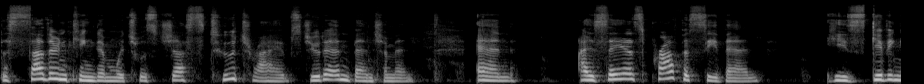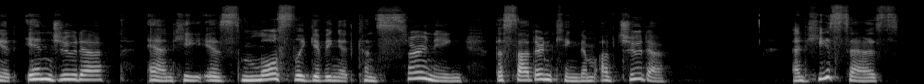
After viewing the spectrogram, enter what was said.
the southern kingdom, which was just two tribes, Judah and Benjamin. And Isaiah's prophecy then, he's giving it in Judah, and he is mostly giving it concerning the southern kingdom of Judah. And he says,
